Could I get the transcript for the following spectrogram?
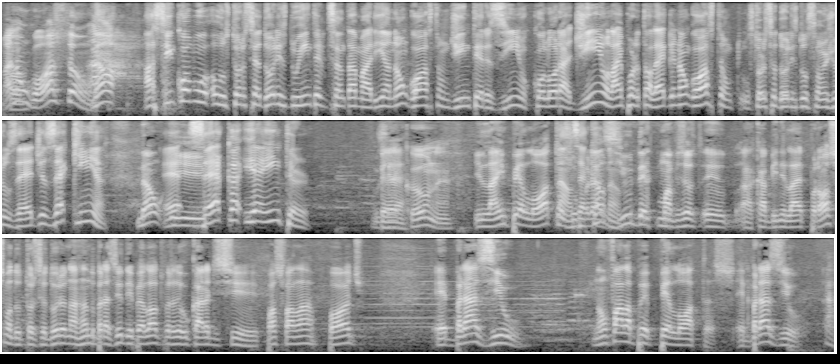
Mas não gostam? Não, assim como os torcedores do Inter de Santa Maria não gostam de Interzinho, Coloradinho, lá em Porto Alegre não gostam. Os torcedores do São José de Zequinha. Não, É e, Zeca e é Inter. Zecão, né? e lá em Pelotas, Não, o Zecão Brasil. de- uma vez eu- eu- a cabine lá é próxima do torcedor, eu narrando Brasil de Pelotas. O cara disse: Posso falar? Pode. É Brasil. Não fala Pe- Pelotas, é Brasil. Ah,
